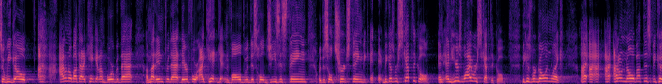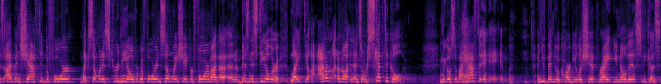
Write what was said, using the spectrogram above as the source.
So we go, I, I, don't know about that. I can't get on board with that. I'm not in for that. Therefore, I can't get involved with this whole Jesus thing or this whole church thing eh, eh, because we're skeptical. And, and here's why we're skeptical because we're going like, I, I, I don't know about this because I've been shafted before. Like someone has screwed me over before in some way, shape, or form, I, uh, in a business deal or a life deal. I, I, don't, I don't know. And so we're skeptical. And we go, so if I have to, and, and, you've been to a car dealership, right? You know this because,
